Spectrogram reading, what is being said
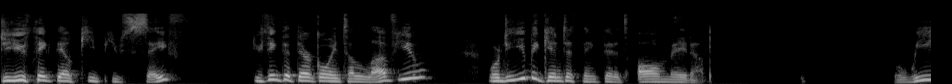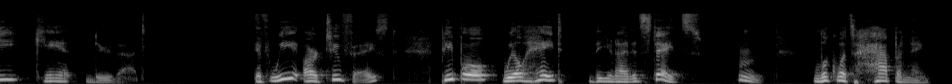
Do you think they'll keep you safe? Do you think that they're going to love you? Or do you begin to think that it's all made up? We can't do that. If we are two faced, people will hate the United States. Hmm. Look what's happening,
